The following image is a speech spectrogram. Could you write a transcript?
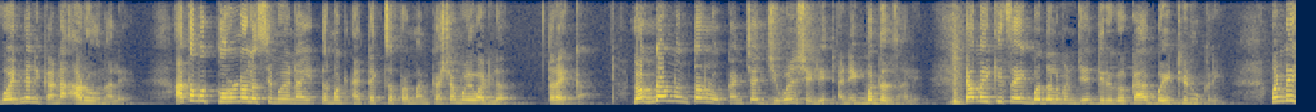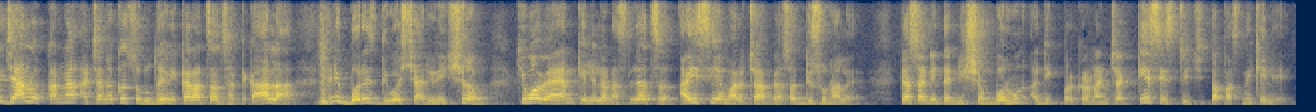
वैज्ञानिकांना आढळून आलंय. आता मग कोरोना लसीमुळे नाही तर मग अटॅकचं प्रमाण कशामुळे वाढलं? तर ऐका लॉकडाऊन नंतर लोकांच्या जीवनशैलीत अनेक बदल झाले. त्यापैकीचा एक बदल म्हणजे दीर्घकाळ बैठी नोकरी. म्हणजे ज्या लोकांना अचानकच हृदयविकाराचा झटका आला त्यांनी बरेच दिवस शारीरिक श्रम किंवा व्यायाम केलेला नसल्याचं आय सी एम आरच्या अभ्यासात दिसून आलंय. त्यासाठी त्यांनी शंभरहून अधिक प्रकरणांच्या केस हिस्ट्रीची तपासणी केली आहे.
